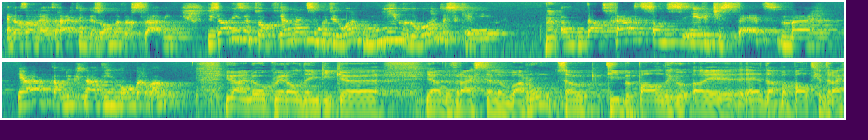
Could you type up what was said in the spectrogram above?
En dat is dan uiteraard een gezonde verslaving. Dus dat is het ook. Veel mensen moeten gewoon nieuwe gewoontes creëren. Ja. En dat vraagt soms eventjes tijd. Maar ja, dat lukt nadien wonder wel. Ja, en ook weer al denk ik eh, ja, de vraag stellen waarom zou ik die bepaalde, allee, eh, dat bepaald gedrag,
